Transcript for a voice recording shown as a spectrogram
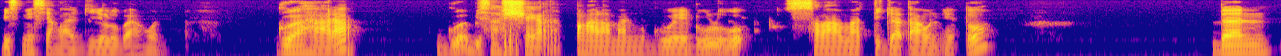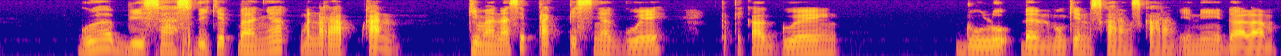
bisnis yang lagi lu bangun. Gua harap gue bisa share pengalaman gue dulu selama tiga tahun itu dan gue bisa sedikit banyak menerapkan gimana sih praktisnya gue ketika gue dulu dan mungkin sekarang-sekarang ini dalam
